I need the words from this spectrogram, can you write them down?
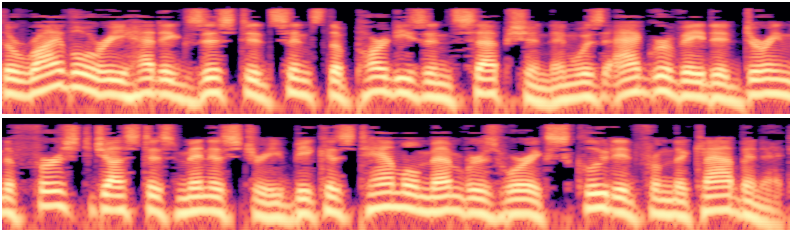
The rivalry had existed since the party's inception and was aggravated during the first Justice Ministry because Tamil members were excluded from the cabinet.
